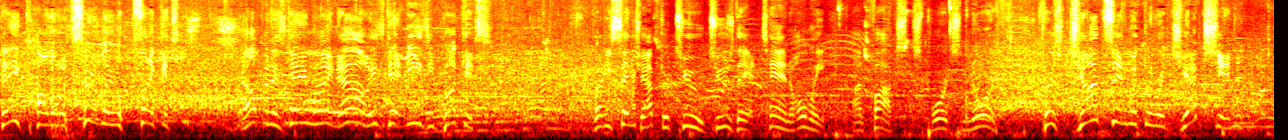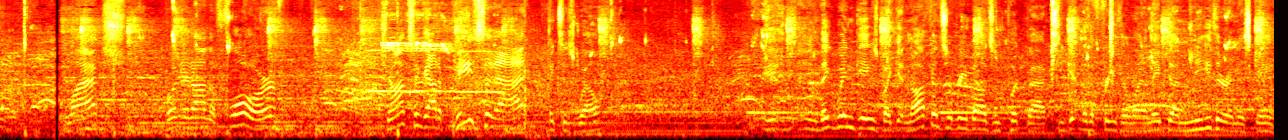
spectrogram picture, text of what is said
think, although it certainly looks like it's helping his game right now. He's getting easy buckets. But he said chapter two, Tuesday at 10, only on Fox Sports North. Chris Johnson with the rejection. Latch putting it on the floor. Johnson got a piece of that. points as well. And, and they win games by getting offensive rebounds and putbacks and getting to the free throw line. They've done neither in this game.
